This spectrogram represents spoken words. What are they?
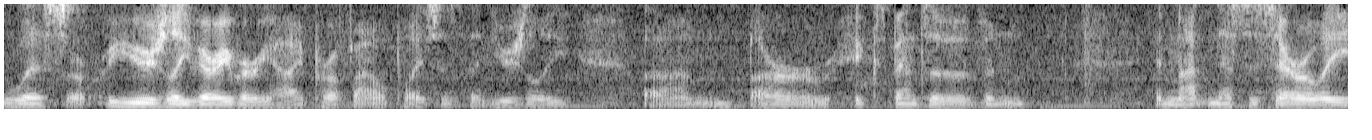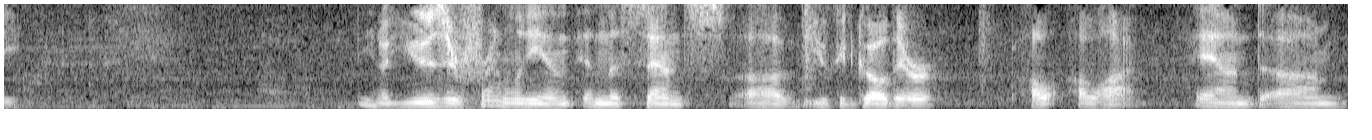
lists are usually very very high profile places that usually um, are expensive and and not necessarily you know user friendly in, in the sense of you could go there a, a lot. And um,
